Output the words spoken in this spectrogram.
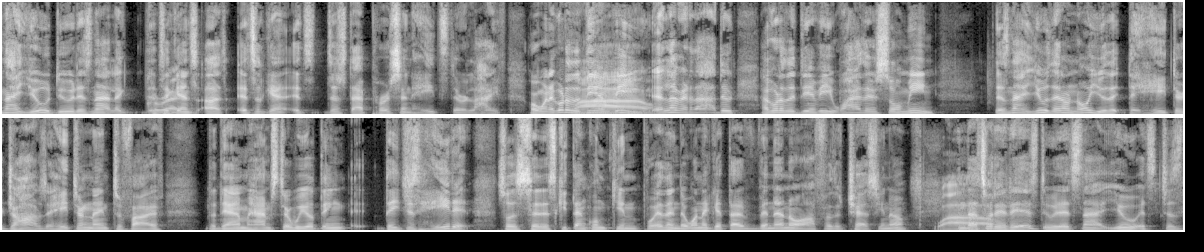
not you, dude. It's not like it's against us. It's again. It's just that person hates their life. Or when I go to the Wow. DMV, es la verdad, dude. I go to the DMV. Why are they're so mean? it's not you. They don't know you. They, they hate their jobs. They hate their nine to five. The damn hamster wheel thing. They just hate it. So se desquitan con quien pueden. They want to get that veneno off of their chest, you know? Wow. And that's what it is, dude. It's not you. It's just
